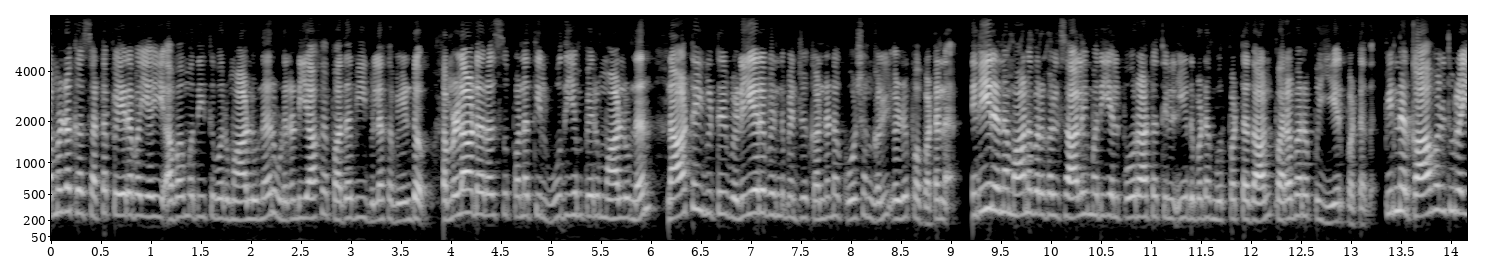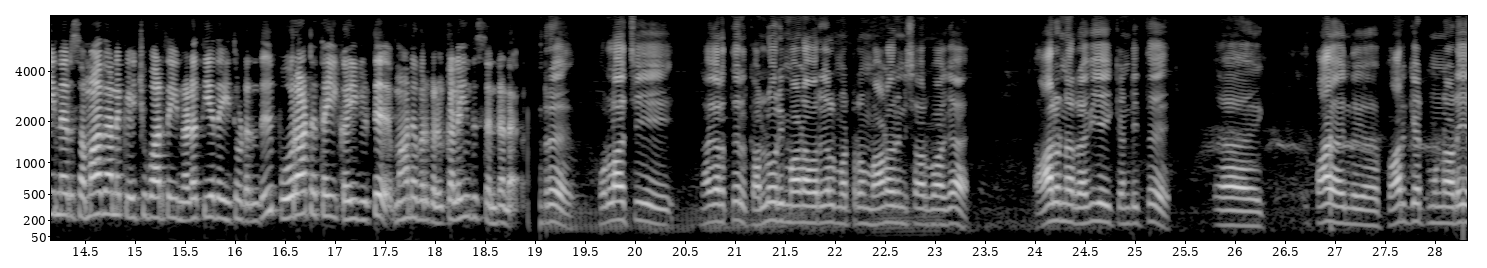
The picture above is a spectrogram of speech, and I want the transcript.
தமிழக சட்டப்பேரவையை அவமதித்து வரும் ஆளுநர் உடனடியாக பதவி விலக வேண்டும். தமிழ்நாடு அரசு பணத்தில் ஊதியம் பெறும் ஆளுநர் நாட்டை விட்டு வெளியேற வேண்டும் என்று கண்டன கோஷங்கள் எழுப்பப்பட்டன. திடீரென மாணவர்கள் சாலை மறியல் போராட்டத்தில் ஈடுபட முற்பட்டதால் பரபரப்பு ஏற்பட்டது. பின்னர் காவல்துறையினர் சமாதான பேச்சுவார்த்தை நடத்தியதை தொடர்ந்து போராட்டத்தை கைவிட்டு மாணவர்கள் கலைந்து சென்றனர். பொள்ளாச்சி நகரத்தில் கல்லூரி மாணவர்கள் மற்றும் மாணவரின் சார்பாக ஆளுநர் ரவியை கண்டித்து பா இந்த பார்க்கெட் முன்னாடி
